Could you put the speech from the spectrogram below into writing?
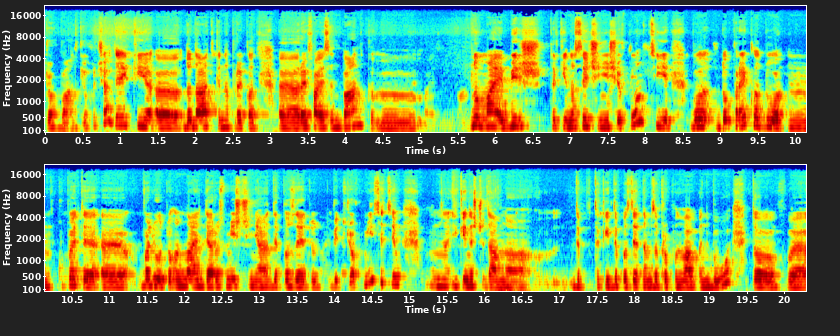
трьох банків. Хоча деякі е, додатки, наприклад, е, Райфайзенбанк. Ну, має більш такі насиченіші функції, бо, до прикладу, купити е, валюту онлайн для розміщення депозиту від трьох місяців, який нещодавно такий депозит нам запропонував НБУ, то в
